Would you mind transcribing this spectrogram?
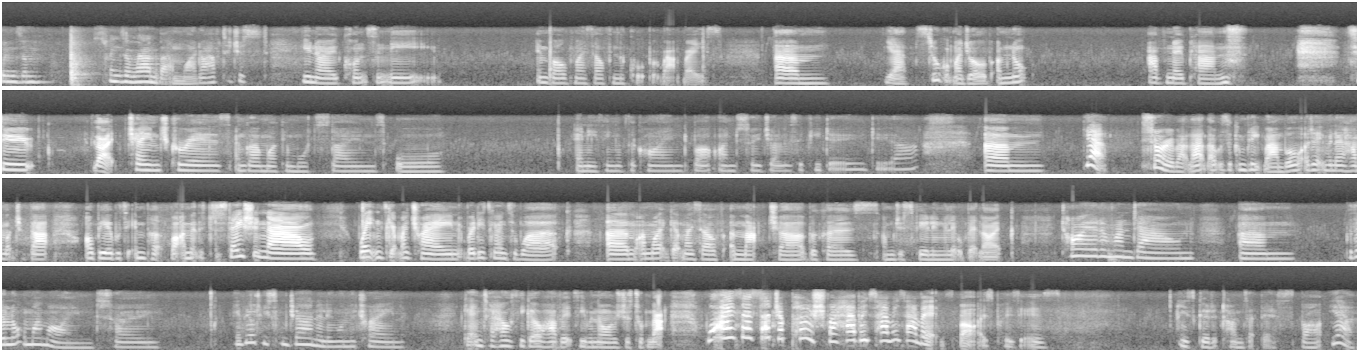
Swings them swings and roundabouts. Why do I have to just, you know, constantly involve myself in the corporate rat race? Um, yeah, still got my job. I'm not. I have no plans to like change careers and go and work in Waterstones or anything of the kind, but I'm so jealous if you do do that. Um, yeah, sorry about that. That was a complete ramble. I don't even know how much of that I'll be able to input, but I'm at the station now, waiting to get my train, ready to go into work. Um, I might get myself a matcha because I'm just feeling a little bit like tired and run down um, with a lot on my mind. So maybe I'll do some journaling on the train get into healthy girl habits, even though I was just talking about why is there such a push for habits, habits, habits? But I suppose it is is good at times like this. But yeah,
